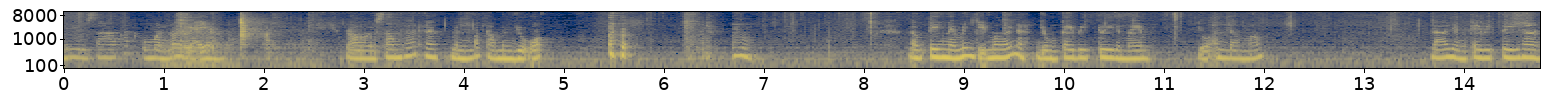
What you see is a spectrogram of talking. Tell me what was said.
đi sao khách của mình nó vậy à? Rồi, xong hết ha. Mình bắt đầu mình dũa đầu tiên này mấy chị mới nè. Dùng cây bi tuy giùm em. Dụa under móng. Đó, dùng cây bi tuy ha.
